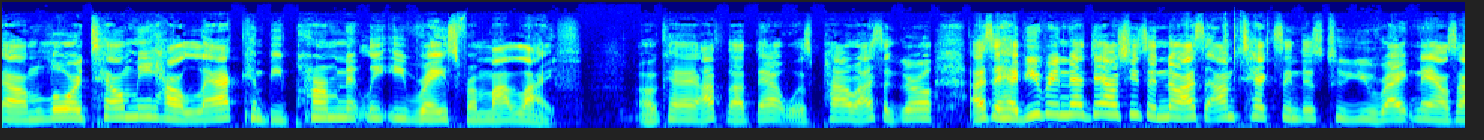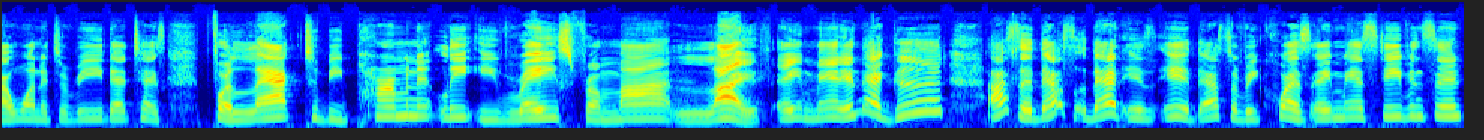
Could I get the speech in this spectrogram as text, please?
um, Lord, tell me how lack can be permanently erased from my life. Okay, I thought that was power. I said, girl, I said, have you written that down? She said, no. I said, I'm texting this to you right now. So I wanted to read that text. For lack to be permanently erased from my life. Amen. Isn't that good? I said, that's that is it. That's a request. Amen. Stevenson,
